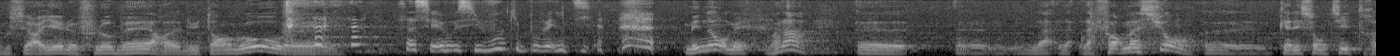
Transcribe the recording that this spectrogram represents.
vous seriez le Flaubert du tango euh, Ça, c'est aussi vous qui pouvez le dire. Mais non, mais voilà. Euh, euh, la, formation, euh, quel est son titre?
